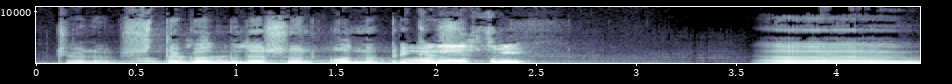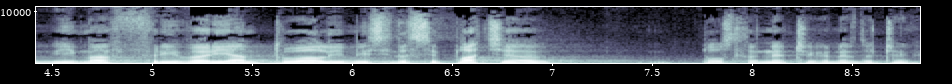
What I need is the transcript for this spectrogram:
Znači ono, šta god mu daš, on odmah prikaže. ona je free, Uh, ima free varijantu, ali misli da se plaća posle nečega, ne znam čega.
